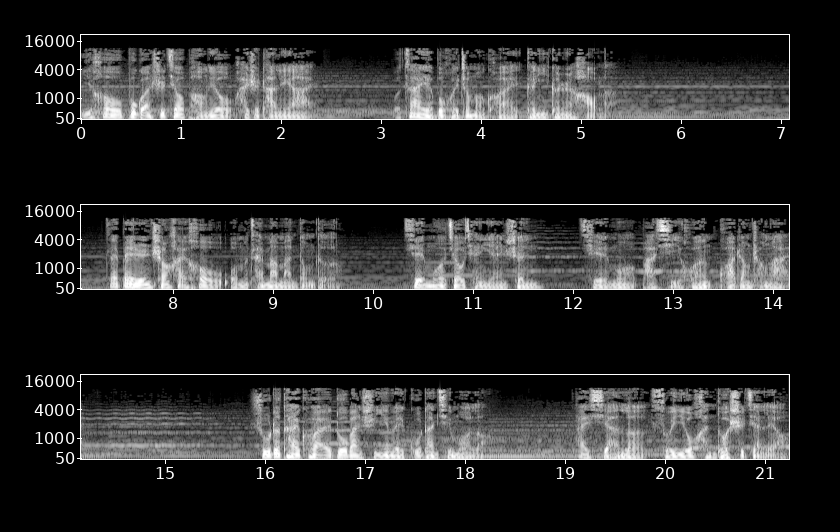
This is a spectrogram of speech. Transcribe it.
以后不管是交朋友还是谈恋爱，我再也不会这么快跟一个人好了。”在被人伤害后，我们才慢慢懂得，切莫交浅言深，切莫把喜欢夸张成爱。熟得太快，多半是因为孤单寂寞冷；太闲了，所以有很多时间聊。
